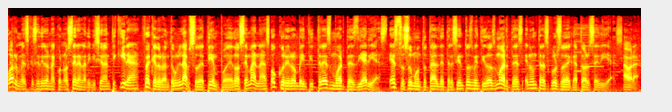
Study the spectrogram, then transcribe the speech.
que se dieron a conocer en la división Antiquira fue que durante un lapso de tiempo de dos semanas ocurrieron 23 muertes diarias. Esto suma un total de 322 muertes en un transcurso de 14 días. Ahora,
